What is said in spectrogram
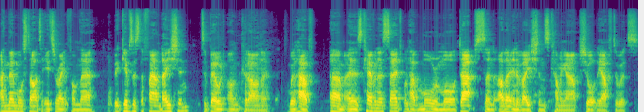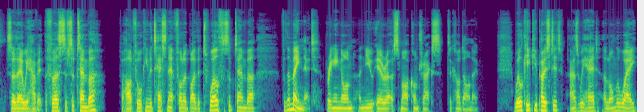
and then we'll start to iterate from there. It gives us the foundation to build on Cardano. We'll have um, as Kevin has said, we'll have more and more dApps and other innovations coming out shortly afterwards. So there we have it. The 1st of September for hard forking the testnet, followed by the 12th of September for the mainnet, bringing on a new era of smart contracts to Cardano. We'll keep you posted as we head along the way,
